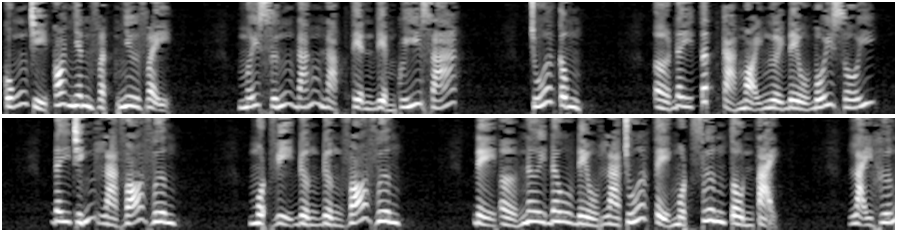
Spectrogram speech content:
cũng chỉ có nhân vật như vậy, mới xứng đáng nạp tiền điểm quý giá. Chúa công, ở đây tất cả mọi người đều bối rối. đây chính là võ vương, một vị đường đường võ vương, để ở nơi đâu đều là chúa tể một phương tồn tại, lại hướng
